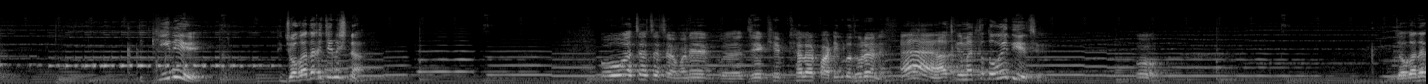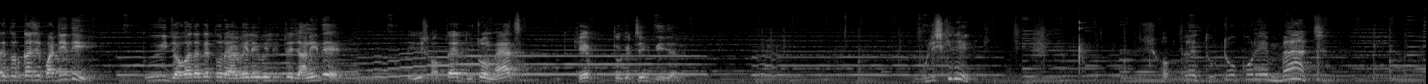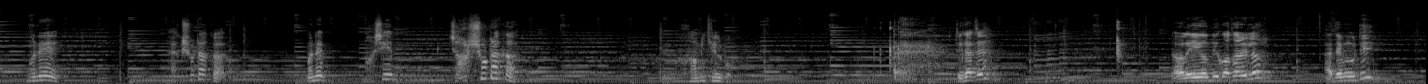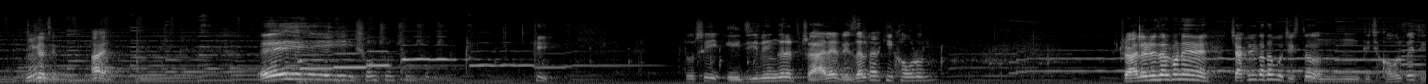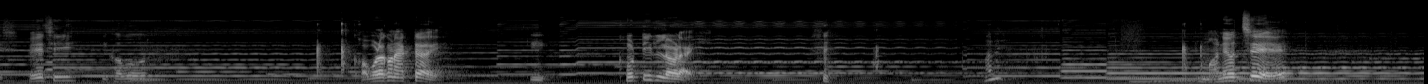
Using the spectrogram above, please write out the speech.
কি রে? তুই জগাদাকে চিনিস না? ও আচ্ছা আচ্ছা আচ্ছা মানে যে খেপ খেলার পার্টিগুলো ধরে আনে। হ্যাঁ আজকের ম্যাচটা তো ওই দিয়েছে। ও। জগাদাকে তোর কাছে পাঠিয়ে দিই। তুই জগাদাকে তোর অ্যাভেলেবিলিটি জানিয়ে দে। এই সপ্তাহে দুটো ম্যাচ খেপ তোকে ঠিক দিয়ে যাবে। বলিস কি রে? সপ্তাহে দুটো করে ম্যাচ মানে একশো টাকা? মানে মাসে চারশো টাকা? আমি খেলব। ঠিক আছে? তাহলে এই অবধি কথা রইল? আজ আমি উঠি? ঠিক আছে। আয়। এই শোন শোন শোন শোন। কি? তোর সেই এজি বেঙ্গলের ট্রায়ালের রেজাল্ট আর কি খবর হলো? ট্রায়ালের রেজাল্ট মানে চাকরির কথা বলছিস তো? কিছু খবর পেয়েছিস? পেয়েছি। কি খবর? খবর এখন একটাই। কি? খুঁটির লড়াই। মানে? মানে হচ্ছে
